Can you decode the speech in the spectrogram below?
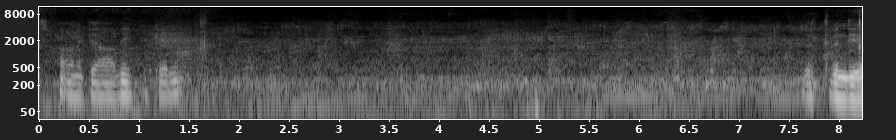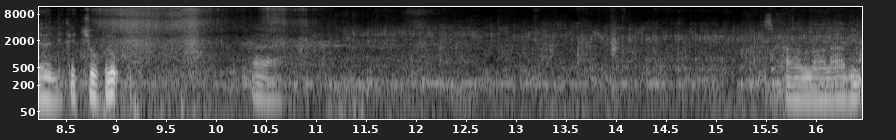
سبحانك يا عظيم يا كريم. التبن ديال اللي كتشوفلو. آه. سبحان الله العظيم.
